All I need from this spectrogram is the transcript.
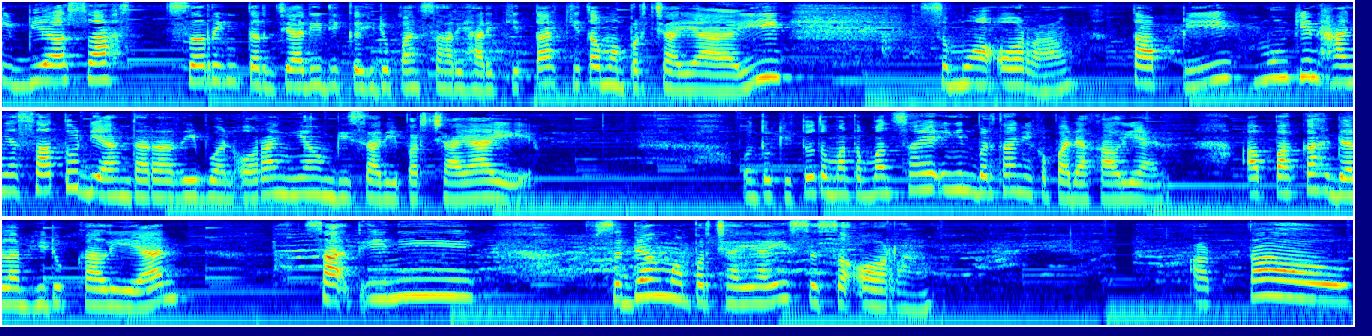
Biasa sering terjadi di kehidupan sehari-hari kita, kita mempercayai semua orang tapi mungkin hanya satu di antara ribuan orang yang bisa dipercayai. Untuk itu, teman-teman, saya ingin bertanya kepada kalian, apakah dalam hidup kalian saat ini sedang mempercayai seseorang, atau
